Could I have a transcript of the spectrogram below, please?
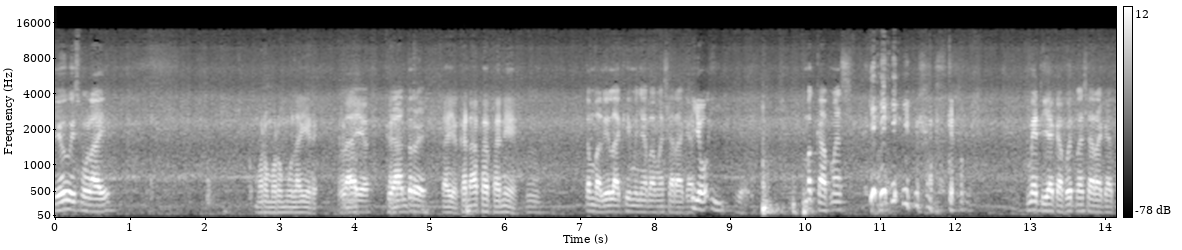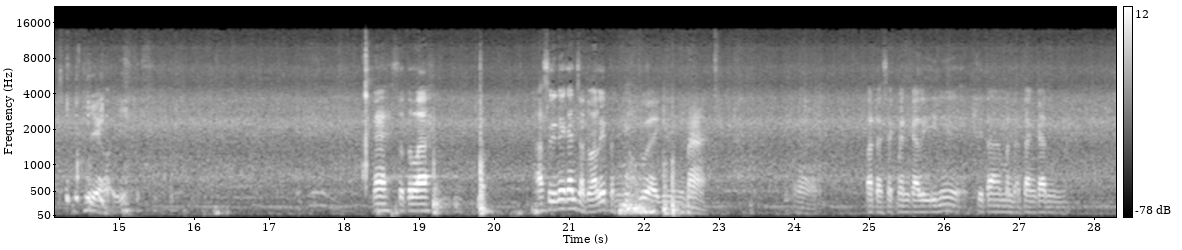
Yo wis mulai. Moro-moro mulai rek. Lah yo, diantar ya. Lah ya kan apa-apane. Hmm. Kembali lagi menyapa masyarakat. Yoi. Yo. Megap, Mas. Media gabut masyarakat. Yo. Nah, setelah aslinya kan jadwalnya berminggu lagi. Nah, Nah, pada segmen kali ini kita mendatangkan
